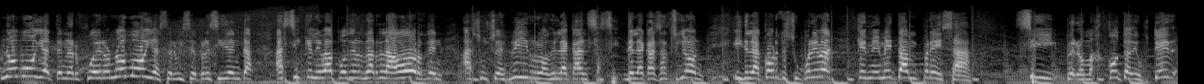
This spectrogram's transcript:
no voy a tener fuero, no voy a ser vicepresidenta, así que le va a poder dar la orden a sus esbirros de la, de la casación y de la Corte Suprema que me metan presa. Sí, pero mascota de usted,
